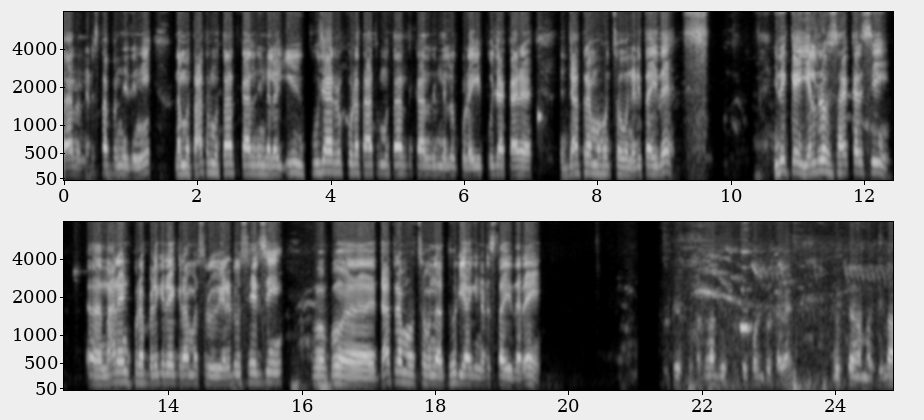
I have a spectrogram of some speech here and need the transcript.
ನಾನು ನಡೆಸ್ತಾ ಬಂದಿದ್ದೀನಿ. ನಮ್ಮ ತಾತ ಮುತ್ತಾತ ಕಾಲದಿಂದಲೂ, ಈ ಪೂಜಾರರು ಕೂಡ ತಾತ ಮುತ್ತಾತ ಕಾಲದಿಂದಲೂ ಕೂಡ ಈ ಪೂಜಾ ಕಾರ್ಯ, ಜಾತ್ರಾ ಮಹೋತ್ಸವ ನಡೀತಾ ಇದೆ. ಇದಕ್ಕೆ ಎಲ್ಲರೂ ಸಹಕರಿಸಿ ನಾರಾಯಣಪುರ ಬೆಳಗೆರೆ ಗ್ರಾಮಸ್ಥರು ಎರಡೂ ಸೇರಿಸಿ ಜಾತ್ರಾ ಮಹೋತ್ಸವನ ಅದ್ಧೂರಿಯಾಗಿ ನಡೆಸ್ತಾ ಇದ್ದಾರೆ. ನಮ್ಮ ಜಿಲ್ಲಾ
